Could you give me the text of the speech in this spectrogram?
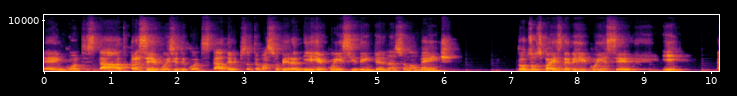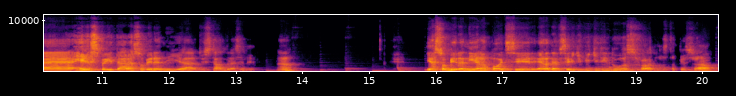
é, enquanto Estado, para ser reconhecido enquanto Estado, ele precisa ter uma soberania reconhecida internacionalmente. Todos os países devem reconhecer e é, respeitar a soberania do Estado brasileiro. Né? E a soberania ela pode ser, ela deve ser dividida em duas formas, tá pessoal?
